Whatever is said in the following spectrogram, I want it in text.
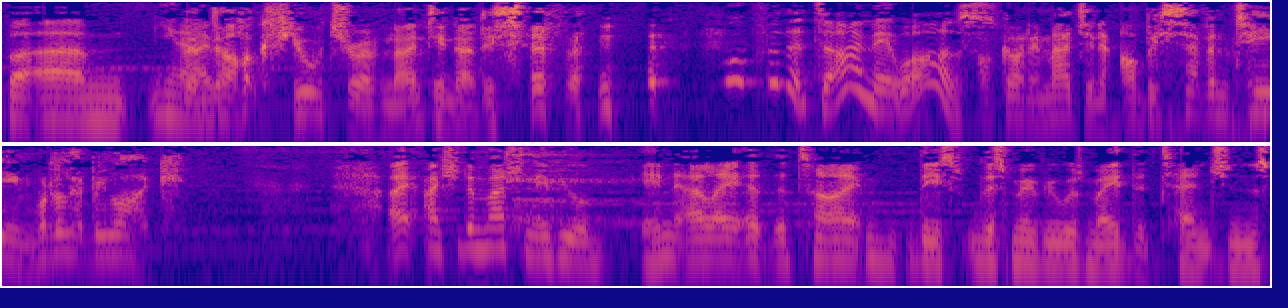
But um, you know, The dark future of 1997. well, for the time it was. oh god, imagine it. I'll be 17. What'll it be like? I, I should imagine if you were in LA at the time, this this movie was made. The tensions.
